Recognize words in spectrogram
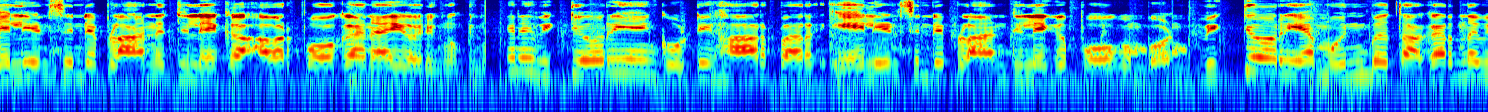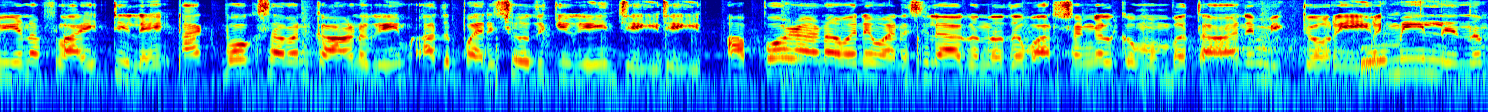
ഏലിയൻസിന്റെ പ്ലാനറ്റിലേക്ക് അവർ പോകാനായി ഒരുങ്ങും. അങ്ങനെ വിക്ടോറിയയും കൂട്ടി ഹാർപ്പർ ഏലിയൻസിന്റെ പ്ലാനറ്റിലേക്ക് പോകുമ്പോൾ വിക്ടോറിയ മുൻപ് തകർന്നു വീണ ഫ്ലൈറ്റിലെ ബ്ലാക്ക് ബോക്സ് അവൻ കാണുകയും അത് പരിശോധിക്കുകയും ചെയ്യും. അപ്പോഴാണ് അവന് മനസ്സിലാകുന്നത് വർഷങ്ങൾക്ക് മുമ്പ് താനും വിക്ടോറിയയും ഭൂമിയിൽ നിന്നും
